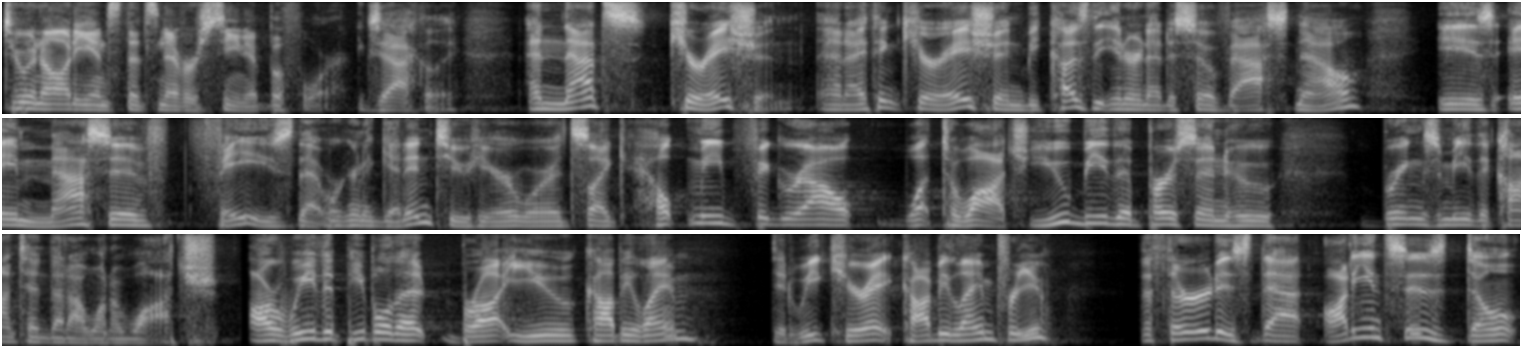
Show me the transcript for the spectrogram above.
to an audience that's never seen it before. Exactly. And that's curation. And I think curation, because the internet is so vast now, is a massive phase that we're going to get into here where it's like, help me figure out what to watch. You be the person who brings me the content that I want to watch. Are we the people that brought you Khaby Lame? Did we curate Khaby Lame for you? The third is that audiences don't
